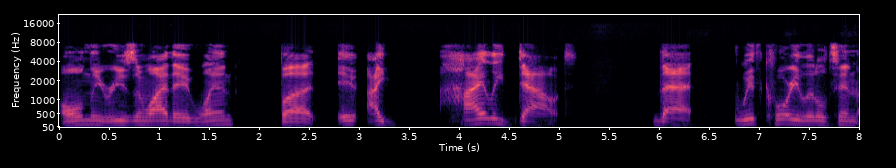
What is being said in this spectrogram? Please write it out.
only reason why they win, but it, I highly doubt that with Corey Littleton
